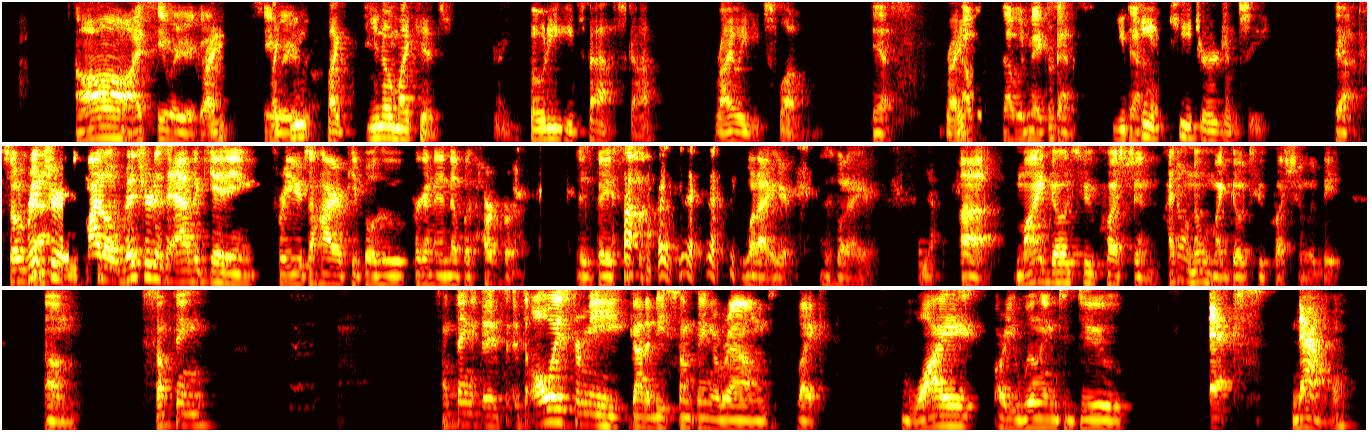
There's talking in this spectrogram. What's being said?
Oh, I see where you're going. Right? See like you, like you know my kids. Right? Bodie eats fast, Scott. Riley eats slow. Yes. Right. That would, that would make sense. You Yeah. can't teach urgency. Yeah. So Richard, Milo, Richard is advocating for you to hire people who are going to end up with heartburn. Is basically what I hear. Is what I hear. Yeah. Uh, my go-to question. I don't know what my go-to question would be. Um, something. Something. It's it's always for me got to be something around like, why are you willing to do X now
